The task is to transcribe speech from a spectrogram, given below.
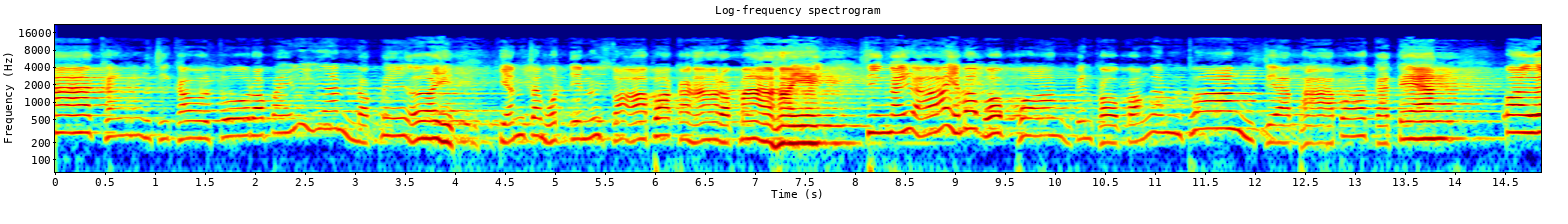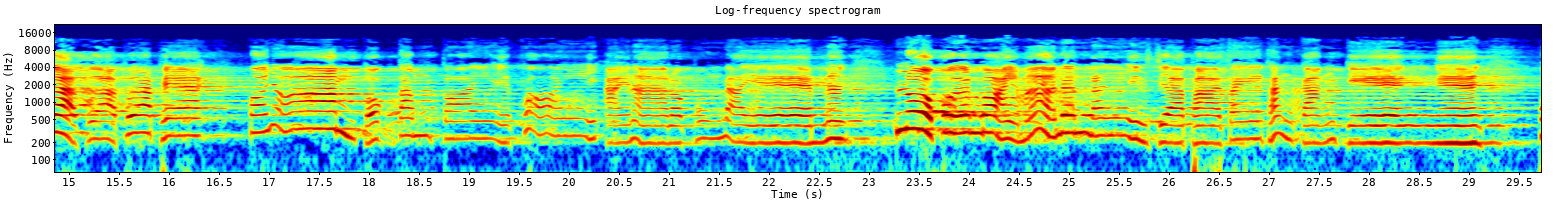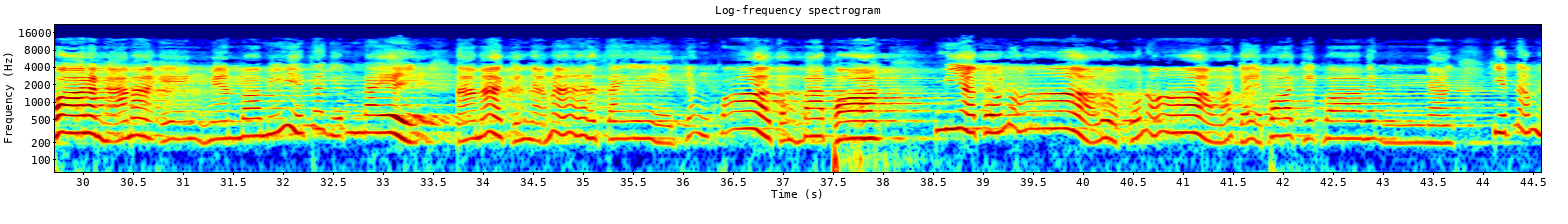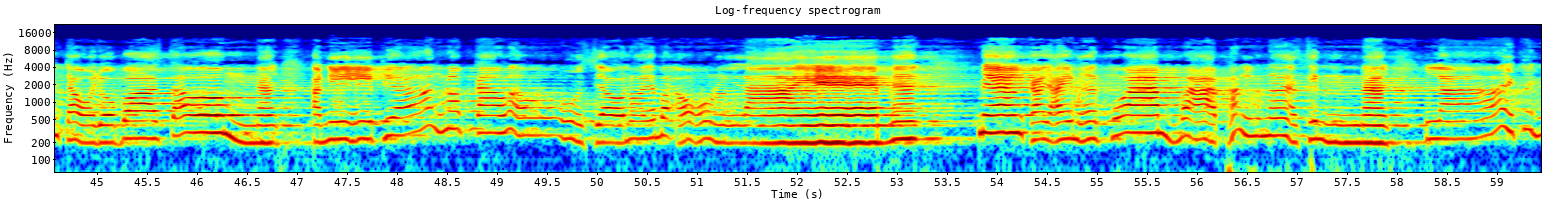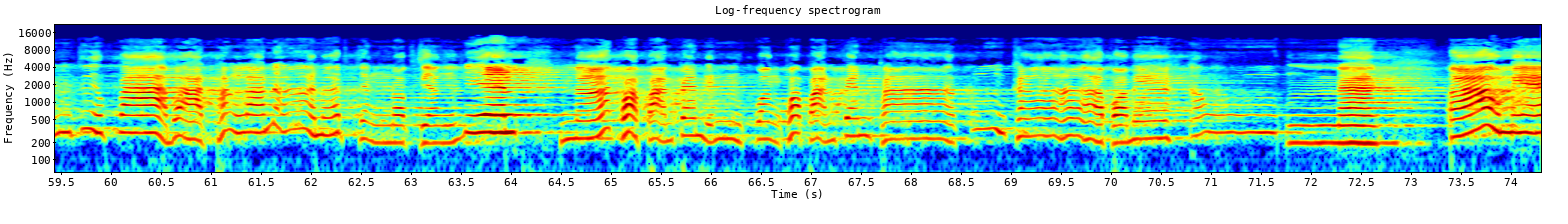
ครั้งที่เข้าสู่ดอกไปเลี้ยนดอกเมเอ่ยเขียนสมุดดินสอพ่อกะหาดอกมาให้ สิ่งไหนหลายบ่บกพร่องเป็นข้าวของเงินทองเสียผ้าพ่อกะแตงพ่อเอื้อเพื่อเพื่อแพ้พ่อยอมตกตำต่อยคอยไอหน้าดอกพุ่นใดนะ ลูกปืนบ่อยมาเดินได้เสียผ้าใส่ทั้งกางเกงพ่อนั้นหามาเองแม่นบ่มีก็ยืมได้หามากินหามาใส่จังพ่อสมบาพอเมียกูน้อลูกกูน้อหัวใจพ่อคิดบ่เว้นนางคิดน้ำเจ้าอยู่บ่เศร้านางอันนี้เพียงนกกาวเอาเสียวน้อยบ่เอาลาย ม่งขยายเหมือนความบาดพันนาสินนางหลายขึ้นคือฟ้าบาดพันลนาเมื่อเสียงนอกเสียงเดียนหนาขว้าป่านแผ่นดินกว้างขว้าป่านแผ่นผาคุ้มค่าพ่อแม่เอานางเอาแม่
